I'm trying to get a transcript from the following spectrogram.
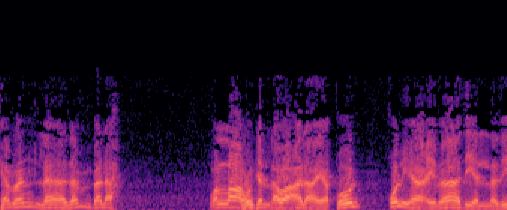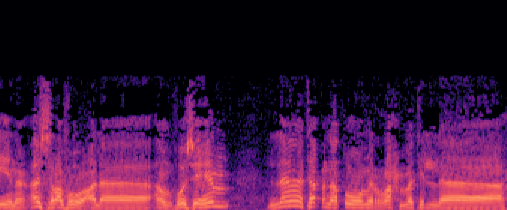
كمن لا ذنب له. والله جل وعلا يقول قل يا عبادي الذين أسرفوا على أنفسهم لا تقنطوا من رحمة الله.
